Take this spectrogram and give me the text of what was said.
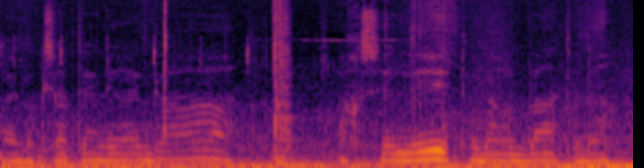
בבקשה תן לי רגע. אח שלי, תודה רבה, תודה.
